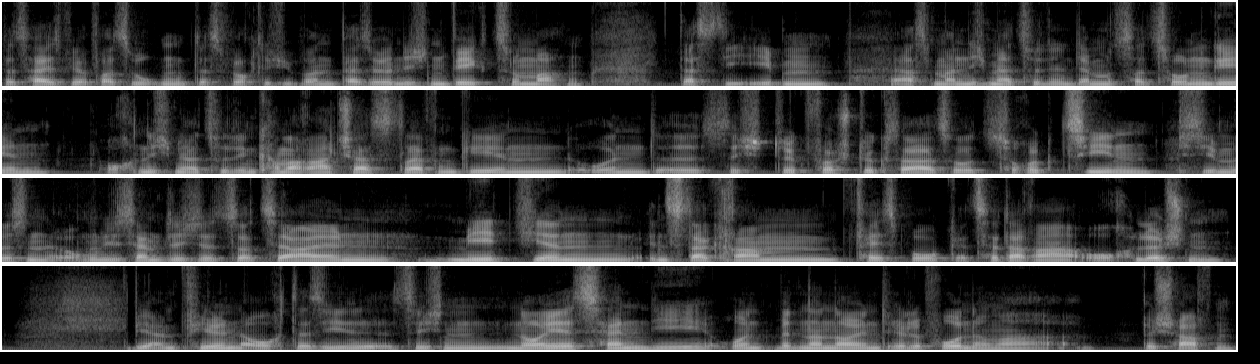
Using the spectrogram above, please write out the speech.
Das heißt, wir versuchen das wirklich über einen persönlichen Weg zu machen, dass die eben erstmal nicht mehr zu den Demonstrationen gehen, auch nicht mehr zu den Kameradschaftstreffen gehen und äh, sich Stück für Stück so zurückziehen. Sie müssen irgendwie sämtliche sozialen Medien, Instagram, Facebook etc. auch löschen wir empfehlen auch, dass Sie sich ein neues Handy und mit einer neuen Telefonnummer beschaffen.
